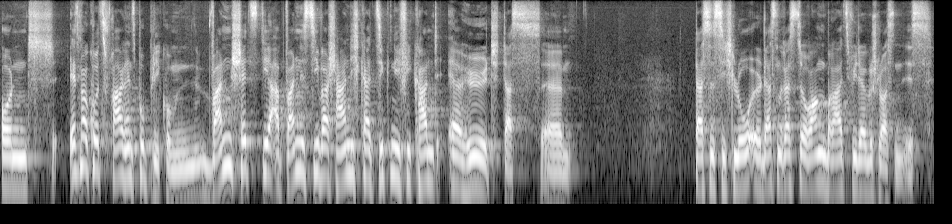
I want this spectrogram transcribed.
Und jetzt mal kurz Frage ins Publikum. Wann schätzt ihr, ab wann ist die Wahrscheinlichkeit signifikant erhöht, dass, äh, dass, es sich dass ein Restaurant bereits wieder geschlossen ist?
